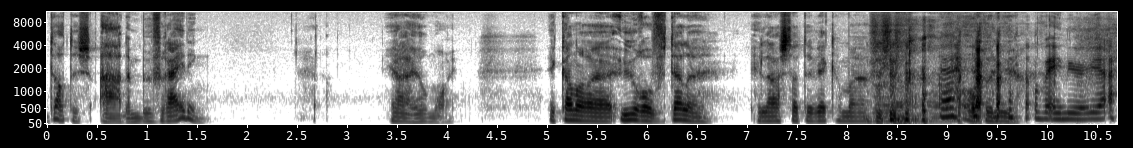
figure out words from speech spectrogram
dat is adembevrijding. Ja, ja heel mooi. Ik kan er eh, uren over vertellen. Helaas staat de wekker maar eh, op een uur. Om één uur, ja.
